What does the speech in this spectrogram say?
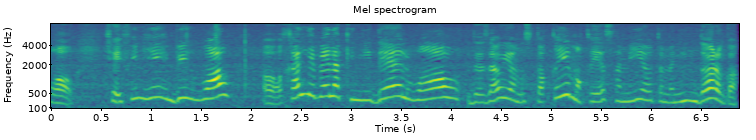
واو. شايفين ه ب واو؟ آه خلي بالك إن د واو ده زاوية مستقيمة قياسها 180 درجة.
